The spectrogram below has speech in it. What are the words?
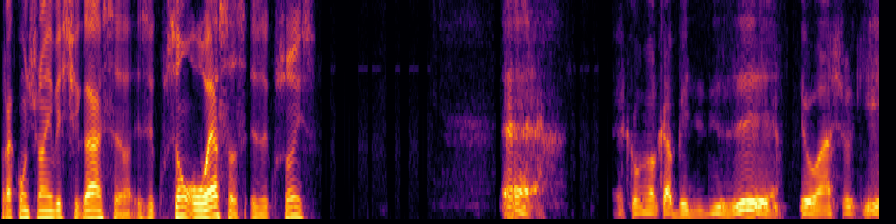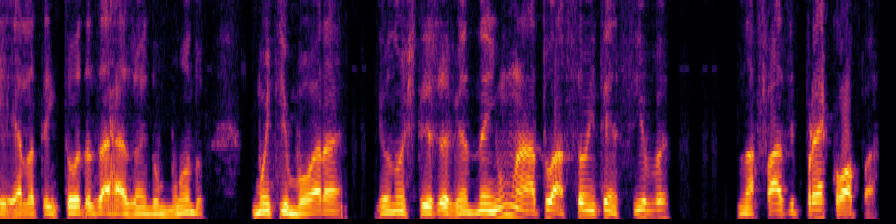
para continuar a investigar essa execução ou essas execuções? É, é como eu acabei de dizer, eu acho que ela tem todas as razões do mundo, muito embora eu não esteja vendo nenhuma atuação intensiva na fase pré-copa.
